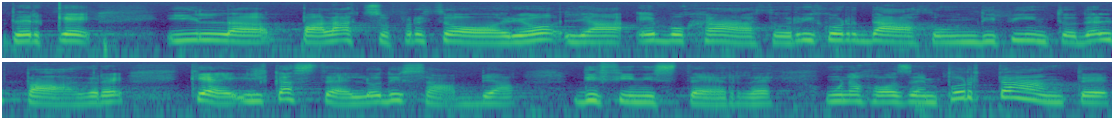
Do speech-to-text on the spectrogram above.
perché il Palazzo Pretorio gli ha evocato, ricordato un dipinto del padre che è il Castello di Sabbia di Finisterre. Una cosa importante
